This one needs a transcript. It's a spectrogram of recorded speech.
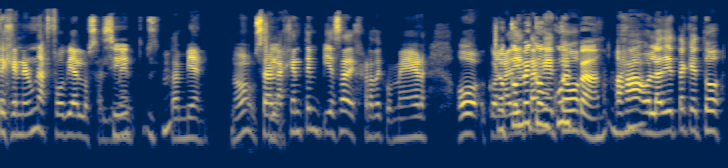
te genera una fobia a los alimentos también, ¿no? O sea, la gente empieza a dejar de comer o con la come dieta con keto, culpa. Ajá, o la dieta keto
